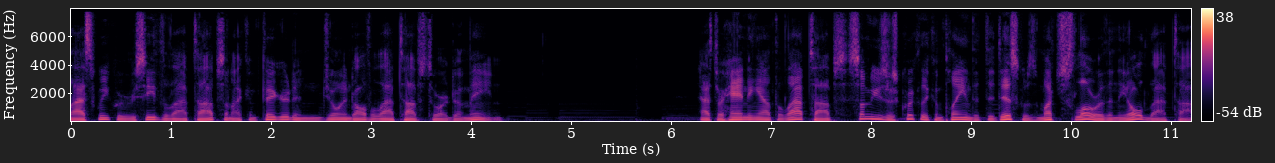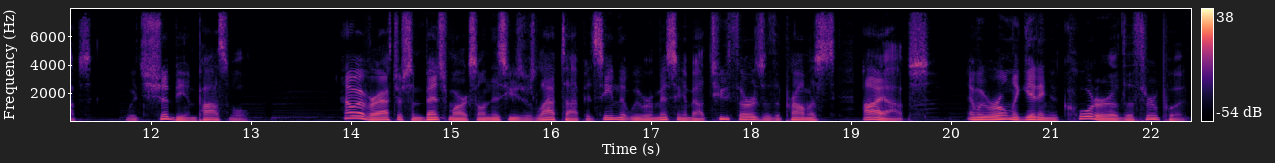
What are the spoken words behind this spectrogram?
Last week we received the laptops and I configured and joined all the laptops to our domain. After handing out the laptops, some users quickly complained that the disk was much slower than the old laptops, which should be impossible. However, after some benchmarks on this user's laptop, it seemed that we were missing about two thirds of the promised IOPS, and we were only getting a quarter of the throughput.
